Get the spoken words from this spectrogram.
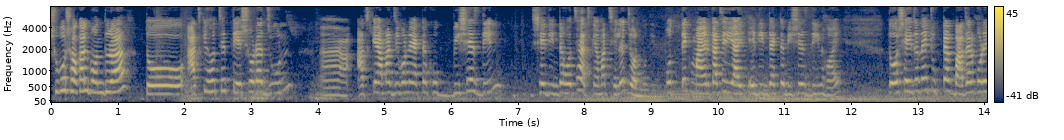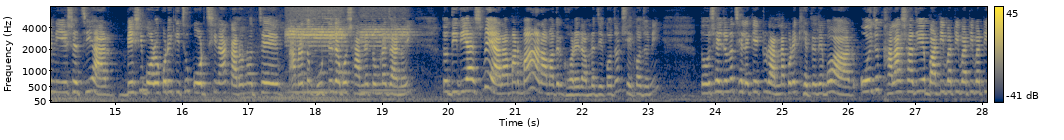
শুভ সকাল বন্ধুরা। তো আজকে হচ্ছে তেসরা জুন। আজকে আমার জীবনে একটা খুব বিশেষ দিন। সেই দিনটা হচ্ছে আজকে আমার ছেলের জন্মদিন। প্রত্যেক মায়ের কাছে এই দিনটা একটা বিশেষ দিন হয়। তো সেই জন্যই টুকটাক বাজার করে নিয়ে এসেছি। আর বেশি বড় করে কিছু করছি না, কারণ হচ্ছে আমরা তো ঘুরতে যাব সামনে, তোমরা জানোই। তো দিদি আসবে আর আমার মা আর আমাদের ঘরের আমরা যে কজন, সে কজনই। তো সেই জন্য ছেলেকে একটু রান্না করে খেতে দেবো। আর ওই যে থালা সাজিয়ে বাটি বাটি বাটি বাটি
